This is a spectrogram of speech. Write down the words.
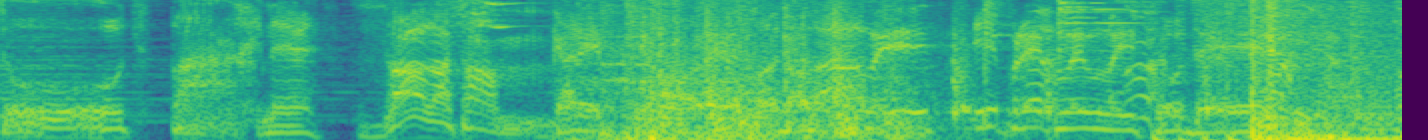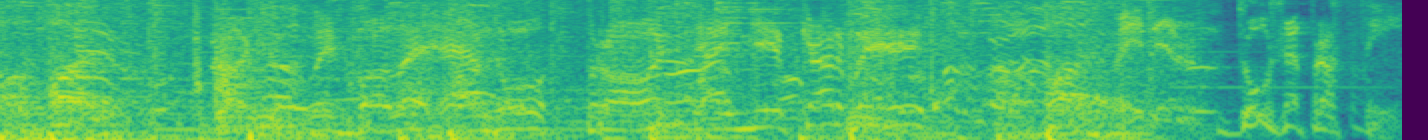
Тут пахне золотом. Карибське море подолали і припливли сюди. Почули ж бо легенду про осяйні скарби. Простий.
